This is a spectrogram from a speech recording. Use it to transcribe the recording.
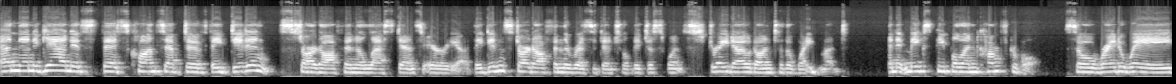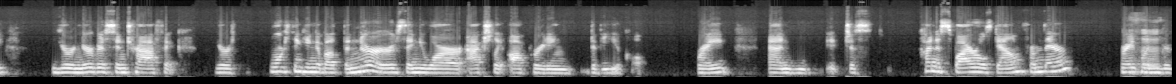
And then again, it's this concept of they didn't start off in a less dense area. They didn't start off in the residential. They just went straight out onto the Whitemud. And it makes people uncomfortable. So right away, you're nervous in traffic. You're more thinking about the nerves than you are actually operating the vehicle, right? And it just kind of spirals down from there, right? Mm-hmm. When your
